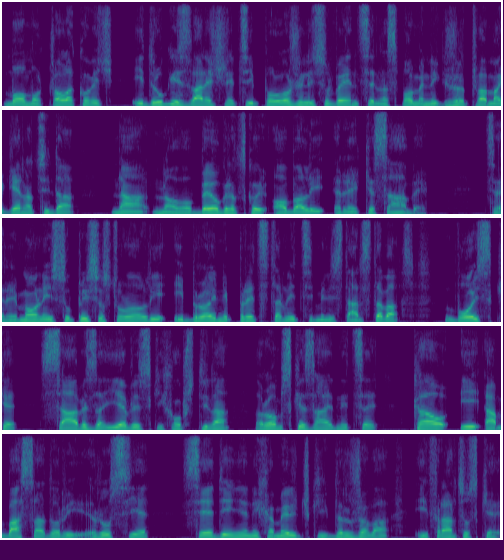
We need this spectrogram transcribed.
Momo Čolaković i drugi zvaničnici položili su vence na spomenik žrtvama genocida na Novobeogradskoj obali reke Save. Ceremoniji su prisustvovali i brojni predstavnici ministarstava, vojske, Saveza jevrijskih opština, romske zajednice, kao i ambasadori Rusije, Sjedinjenih američkih država i Francuske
